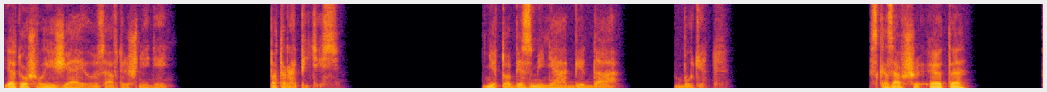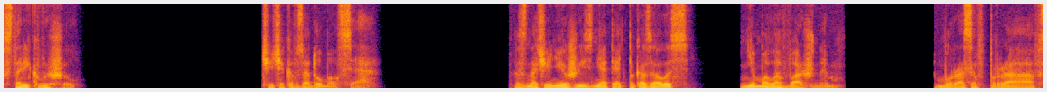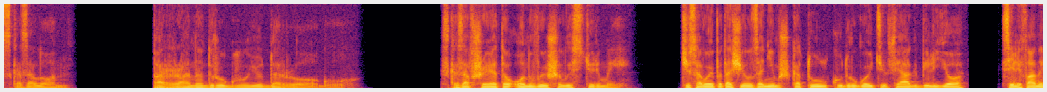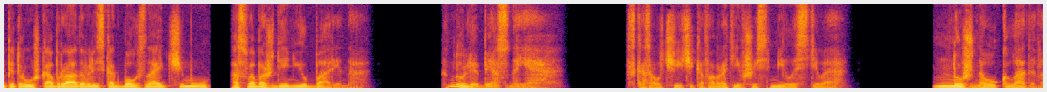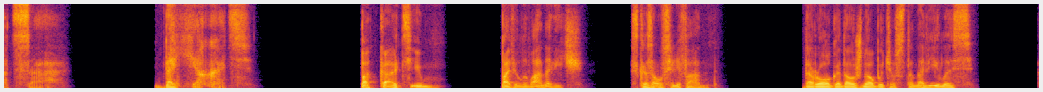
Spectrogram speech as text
Я тоже выезжаю завтрашний день. Поторопитесь. Не то без меня беда будет. Сказавши это, старик вышел. Чичиков задумался. Значение жизни опять показалось немаловажным. «Мурасов прав», — сказал он. «Пора на другую дорогу». Сказавши это, он вышел из тюрьмы. Часовой потащил за ним шкатулку, другой тюфяк, белье. Селифан и Петрушка обрадовались, как бог знает чему, освобождению барина. — Ну, любезные, — сказал Чичиков, обратившись милостиво, — нужно укладываться, доехать. — Покатим, Павел Иванович, — сказал Селифан. Дорога, должно быть, установилась.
